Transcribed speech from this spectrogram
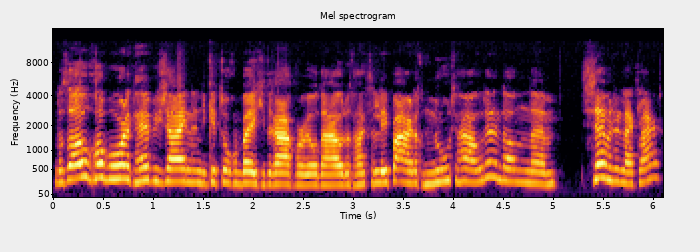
Omdat de ogen al behoorlijk heavy zijn en ik het toch een beetje draagbaar wilde houden, ga ik de lippen aardig nude houden. En dan uh, zijn we erna klaar.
